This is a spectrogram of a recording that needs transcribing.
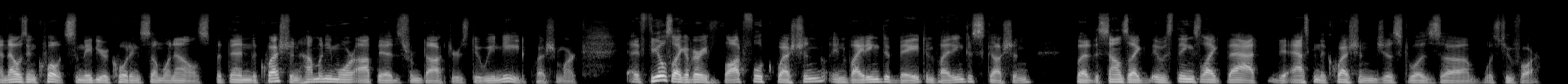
And that was in quotes, so maybe you're quoting someone else. But then the question, how many more op-eds from doctors do we need? Question mark. It feels like a very thoughtful question, inviting debate, inviting discussion. But it sounds like it was things like that. The asking the question just was uh, was too far.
